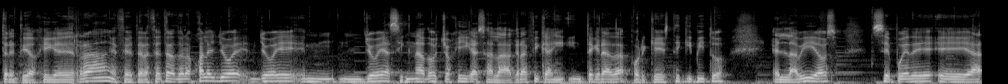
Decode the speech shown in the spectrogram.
32 GB de RAM, etcétera, etcétera, de los cuales yo he, yo he, mm, yo he asignado 8 GB a la gráfica integrada porque este equipito en la BIOS se puede, eh,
